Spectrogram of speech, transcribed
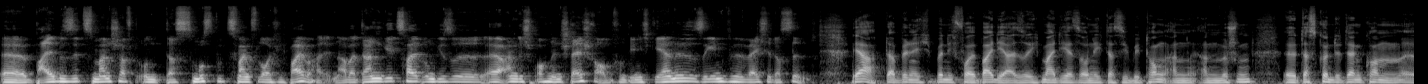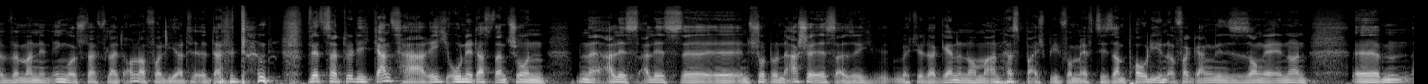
äh, Ballbesitzmannschaft und das musst du zwangsläufig beibehalten. Aber dann geht's halt um diese äh, angesprochenen Stellschrauben, von denen ich gerne sehen will, welche das sind. Ja, da bin ich, bin ich voll bei dir. Also ich meinte jetzt auch nicht, dass sie Beton an, anmischen. Äh, das könnte dann kommen, äh, wenn man in Ingolstadt vielleicht auch noch verliert. Äh, dann dann wird's natürlich ganz haarig, ohne dass dann schon ne, alles, alles äh, in Schutt und Asche ist. Also ich möchte da gerne nochmal an das Beispiel vom FC St. Pauli in der vergangenen Saison erinnern. Ähm,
